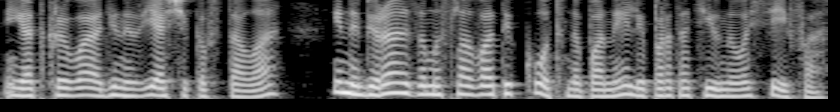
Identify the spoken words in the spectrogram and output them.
Я открываю один из ящиков стола и набираю замысловатый код на панели портативного сейфа.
